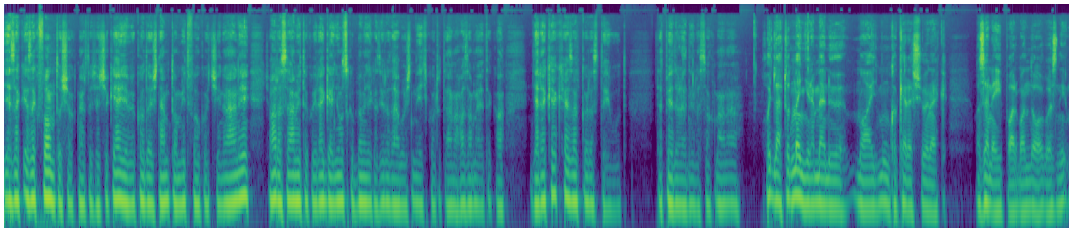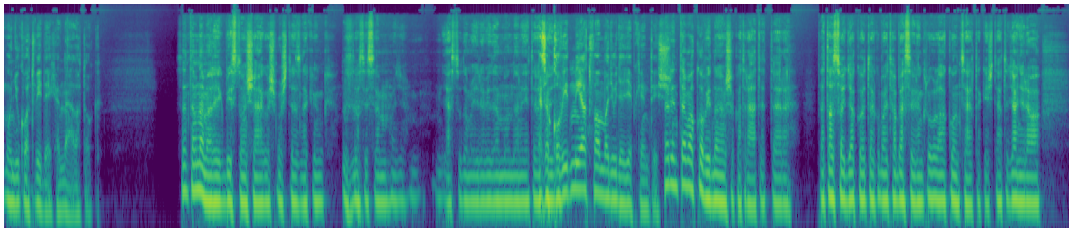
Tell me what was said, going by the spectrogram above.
ezek, ezek fontosak, mert hogyha csak eljövök oda, és nem tudom, mit fogok ott csinálni, és arra számítok, hogy reggel nyolckor bemegyek az irodába, és négykor utána hazamehetek a gyerekekhez, akkor az tévút. Tehát például ennél a szakmánál. Hogy látod, mennyire menő ma egy munkakeresőnek a zeneiparban dolgozni, mondjuk ott vidéken nálatok? Szerintem nem elég biztonságos most ez nekünk. Uh-huh. Azt hiszem, hogy ezt tudom hogy röviden mondani. Tehát, ez a Covid miatt van, vagy úgy egyébként is? Szerintem a Covid nagyon sokat rátett erre. Tehát az, hogy gyakorlatilag majd, ha beszélünk róla, a koncertek is, tehát hogy annyira,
